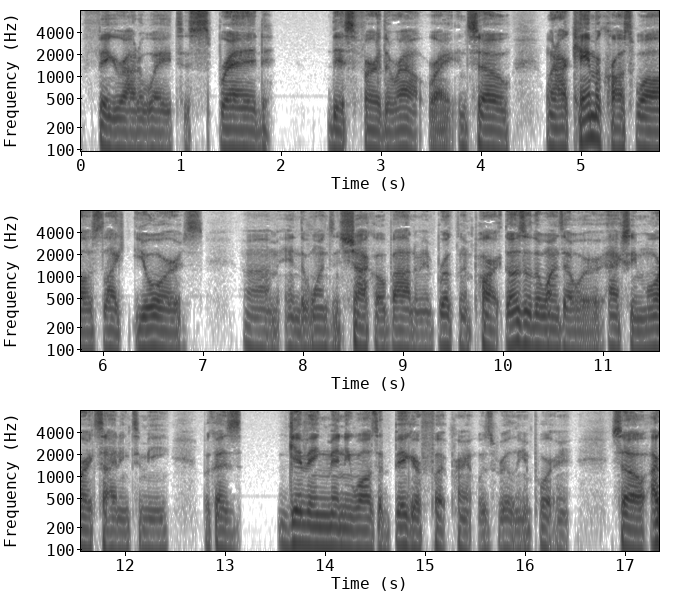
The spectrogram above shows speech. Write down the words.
figure out a way to spread this further out, right? And so when I came across walls like yours um, and the ones in Shockoe Bottom and Brooklyn Park, those are the ones that were actually more exciting to me because giving Mending Walls a bigger footprint was really important. So I,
